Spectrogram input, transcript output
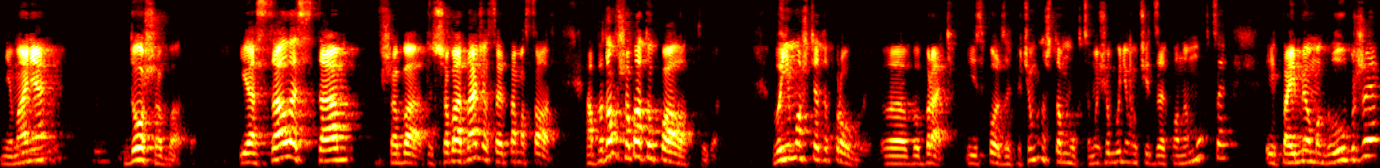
внимание, до шаббата, и осталось там в шаббат, то есть шаббат начался, и там осталось, а потом в шаббат упало оттуда, вы не можете это пробовать, э, брать и использовать. Почему? Потому что мукцы. Мы еще будем учить законы мукцы и поймем их глубже.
